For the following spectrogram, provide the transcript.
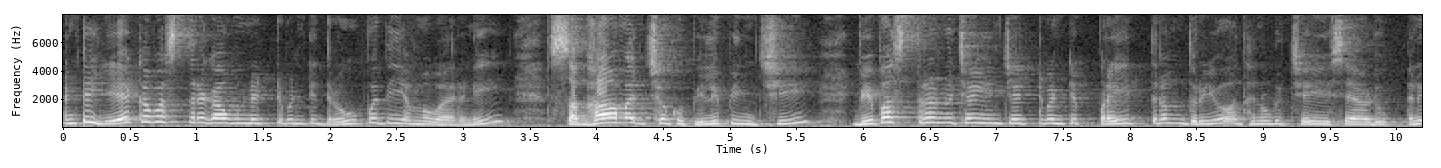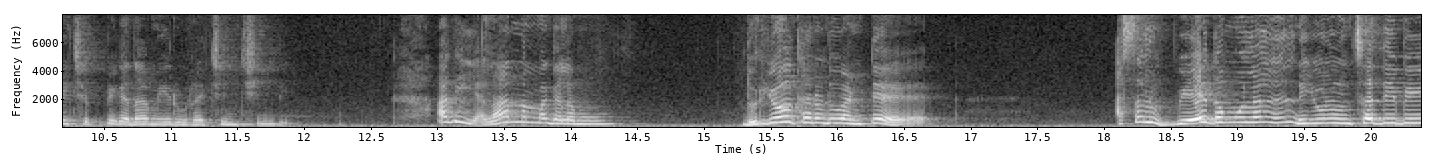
అంటే ఏకవస్త్రగా ఉన్నటువంటి ద్రౌపది అమ్మవారిని సభా మధ్యకు పిలిపించి వివస్త్రను చేయించేటువంటి ప్రయత్నం దుర్యోధనుడు చేశాడు అని చెప్పి కదా మీరు రచించింది. అది ఎలా నమ్మగలము? దుర్యోధనుడు అంటే అసలు వేదములన్నీ చదివి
